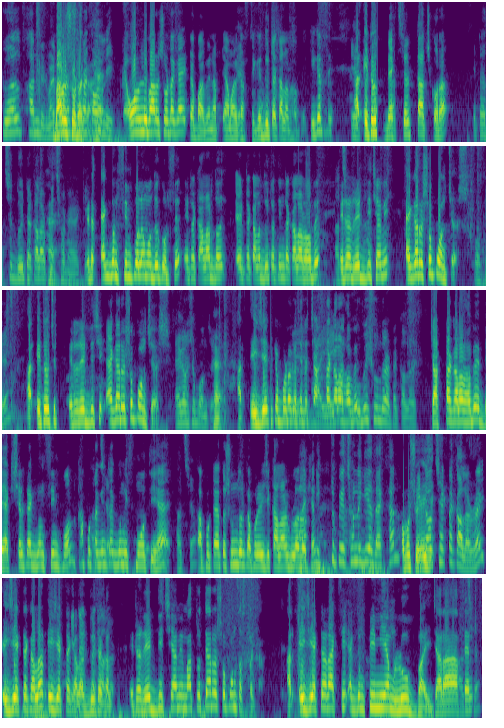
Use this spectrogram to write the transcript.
1200 মানে 1200 টাকা হ্যাঁ। only। অনলি বারোশো টাকায় এটা পাবেন আপনি আমার কাছ থেকে দুইটা কালার হবে ঠিক আছে আর এটা ব্যাক সেলফ টাচ করা এটা হচ্ছে দুইটা কালার হ্যাঁ, পিছনে আর কি। এটা একদম সিম্পলের মধ্যে করছে। এটা কালার এটা কালার দুইটা তিনটা কালার হবে। আচ্ছা। এটা রেট দিচ্ছি আমি এগারোশো পঞ্চাশ। ওকে আর এটা হচ্ছে এটা রেট দিচ্ছি এগারোশো পঞ্চাশ। 1150 হ্যাঁ। আর এই যে একটা প্রোডাক্ট আছে এটা চারটা কালার হবে। খুবই সুন্দর একটা কালার চারটা কালার হবে। ব্যাক শেলফ একদম সিম্পল কাপড়টা আচ্ছা। কিন্তু একদম স্মুথি হ্যাঁ। আচ্ছা। কাপড়টা এত সুন্দর কাপড় এই যে কালারগুলো দেখেন। একটু পেছনে গিয়ে দেখান। অবশ্যই এটা হচ্ছে একটা কালার রাইট এই যে একটা কালার এই যে একটা কালার দুইটা কালার এটা রেট দিচ্ছি আমি মাত্র তেরোশো পঞ্চাশ টাকা। আর এই যে একটা রাখছি একদম প্রিমিয়াম লুক ভাই যারা।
